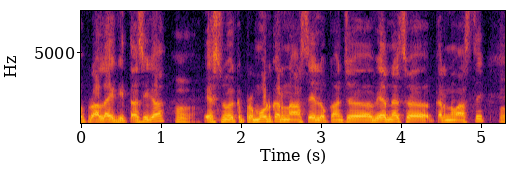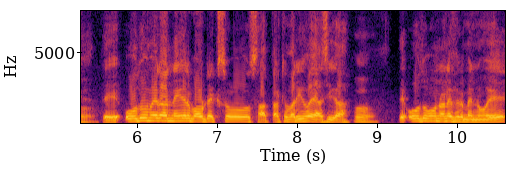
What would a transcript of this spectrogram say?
ਉਪਰਾਲਾ ਇਹ ਕੀਤਾ ਸੀਗਾ। ਇਸ ਨੂੰ ਇੱਕ ਪ੍ਰਮੋਟ ਕਰਨ ਵਾਸਤੇ ਲੋਕਾਂ 'ਚ ਅਵੇਅਰਨੈਸ ਕਰਨ ਵਾਸਤੇ। ਤੇ ਉਦੋਂ ਮੇਰਾ ਨੀਅਰ ਅਬਾਊਟ 107 8 ਵਾਰੀ ਹੋਇਆ ਸੀਗਾ। ਹਾਂ। ਤੇ ਉਦੋਂ ਉਹਨਾਂ ਨੇ ਫਿਰ ਮੈਨੂੰ ਇਹ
